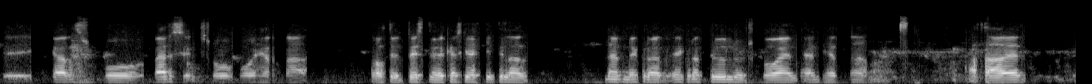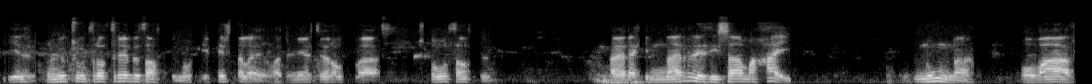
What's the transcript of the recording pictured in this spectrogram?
breytingar sko versins og, og hérna þáttur tristum við kannski ekki til að nefna einhverjar, einhverjar tölur sko en, en hérna að það er ég að hugsa út frá þrejum þáttum og í fyrsta lagi og þetta er mjög eftir að vera ótrúlega stór þáttur það er ekki nærrið því sama hæg núna og var,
